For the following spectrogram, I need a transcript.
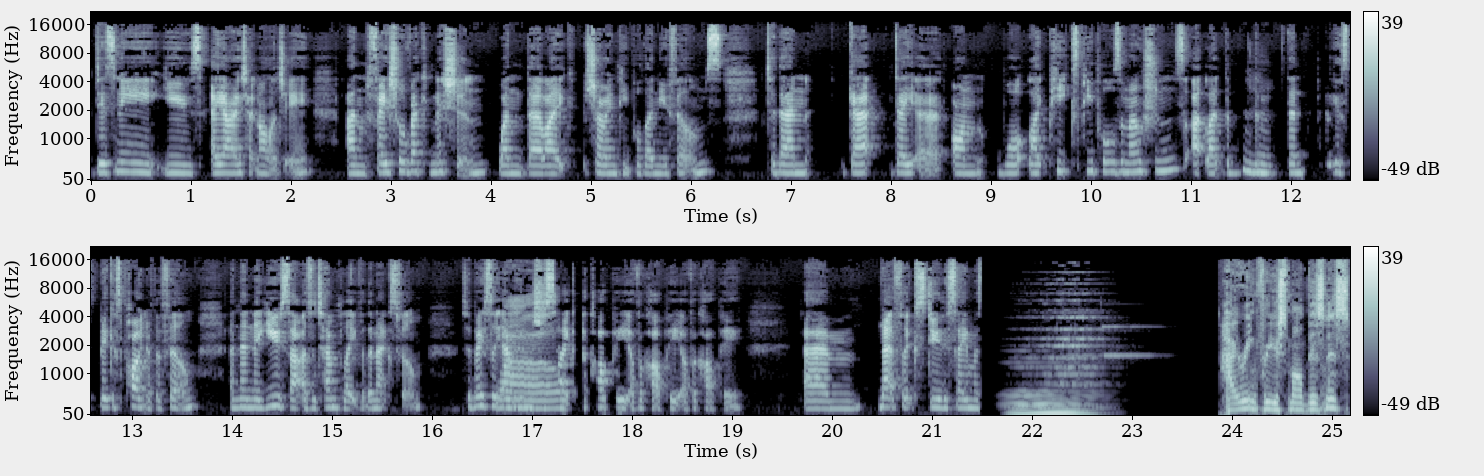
Disney use AI technology and facial recognition when they're like showing people their new films to then get data on what like peaks people's emotions at like the, the, the biggest biggest point of the film, and then they use that as a template for the next film. So basically, everything's just like a copy of a copy of a copy. Um, Netflix do the same as Hiring for your small business?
